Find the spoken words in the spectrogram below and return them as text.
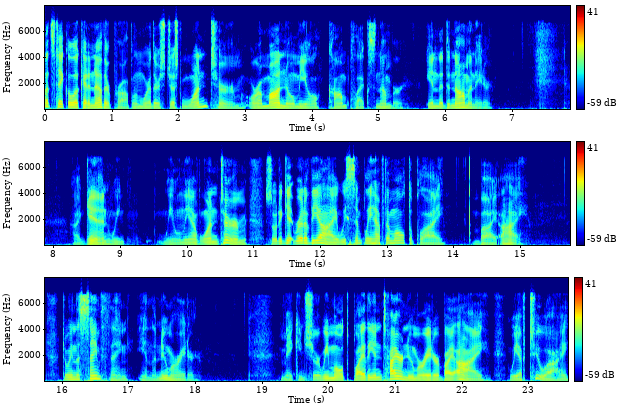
Let's take a look at another problem where there's just one term, or a monomial complex number, in the denominator. Again, we, we only have one term, so to get rid of the i, we simply have to multiply by i. Doing the same thing in the numerator. Making sure we multiply the entire numerator by i, we have 2i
